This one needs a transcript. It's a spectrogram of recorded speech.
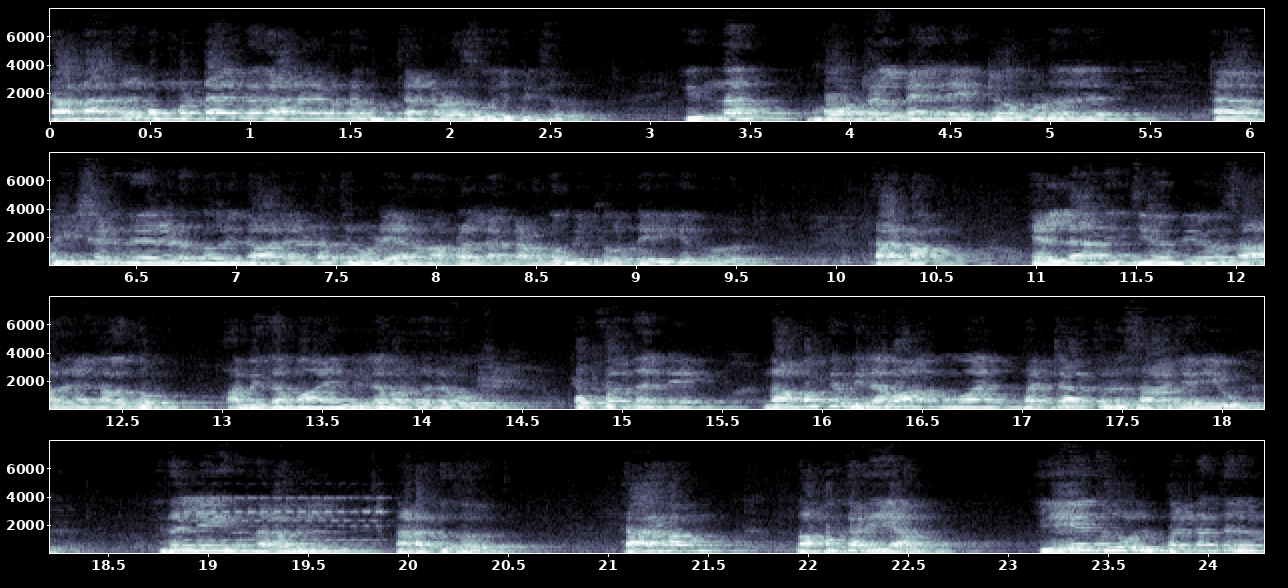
കാരണം അതിന് മുമ്പുണ്ടായിരുന്ന കാലഘട്ടത്തെ കുറിച്ചാണ് ഇവിടെ സൂചിപ്പിച്ചത്. ഇന്ന് ഹോട്ടൽ മേഖല ഏറ്റവും കൂടുതൽ ഭീഷണി നേരിടുന്ന ഒരു കാലഘട്ടത്തിലൂടെയാണ് നമ്മളെല്ലാം കടന്നു പോയിക്കൊണ്ടിരിക്കുന്നത് കാരണം എല്ലാ നിത്യോപയോഗ സാധനങ്ങൾക്കും അമിതമായ വില വർധനവും ഒപ്പം തന്നെ നമുക്ക് വില വാങ്ങുവാൻ പറ്റാത്തൊരു സാഹചര്യവും ഇതല്ലേ ഇന്ന് നിലവിൽ നടക്കുന്നത്. കാരണം നമുക്കറിയാം ഏത് ഉൽപ്പന്നത്തിനും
